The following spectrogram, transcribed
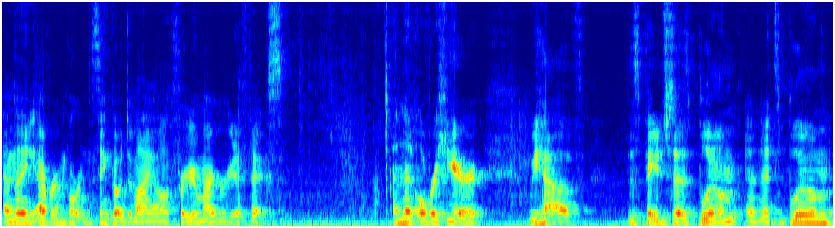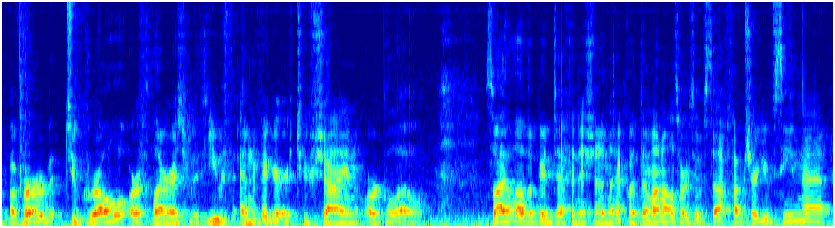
and then the ever important Cinco de Mayo for your margarita fix. And then over here, we have this page says bloom, and it's bloom, a verb, to grow or flourish with youth and vigor, to shine or glow. So I love a good definition. I put them on all sorts of stuff. I'm sure you've seen that.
